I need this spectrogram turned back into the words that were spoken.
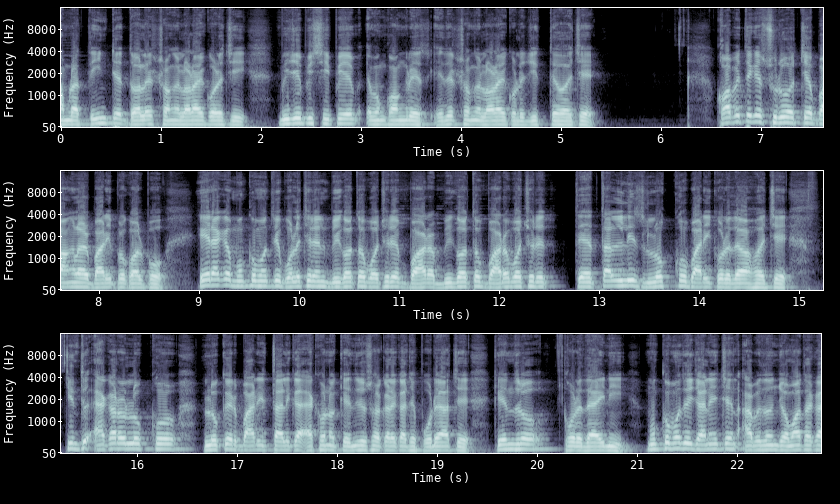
আমরা তিনটে দলের সঙ্গে লড়াই করেছি, বিজেপি, সিপিএম এবং কংগ্রেস, এদের সঙ্গে লড়াই করে জিততে হয়েছে। কবে থেকে শুরু হচ্ছে বাংলার বাড়ি প্রকল্প? এর আগে মুখ্যমন্ত্রী বলেছিলেন বিগত বছরে বারো, বিগত বারো বছরে তেতাল্লিশ লক্ষ বাড়ি করে দেওয়া হয়েছে। কিন্তু এগারো লক্ষ লোকের বাড়ির তালিকা এখনও কেন্দ্রীয় সরকারের কাছে পড়ে আছে, কেন্দ্র করে দেয়নি। মুখ্যমন্ত্রী জানিয়েছেন, আবেদন জমা থাকা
